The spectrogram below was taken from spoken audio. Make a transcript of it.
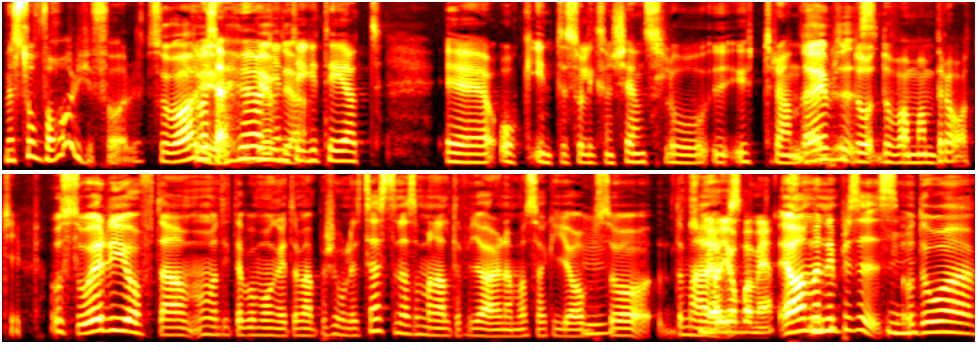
Men så var det ju förr. Så var det det var så här, hög Gud, ja. integritet eh, och inte så liksom känsloyttrande. Nej, då, då var man bra, typ. Och så är det ju ofta om man tittar på många av de här personlighetstesterna som man alltid får göra när man söker jobb. Så de här, Mm. jag jobbar med. Mm. Ja, men är precis. Och då,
